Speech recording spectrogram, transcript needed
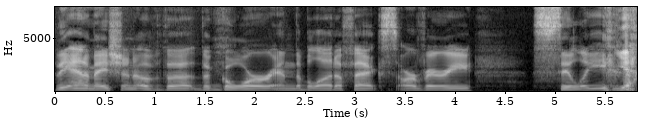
the animation of the the gore and the blood effects are very silly yeah.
